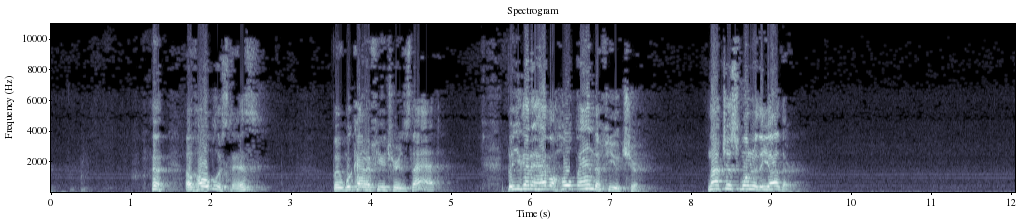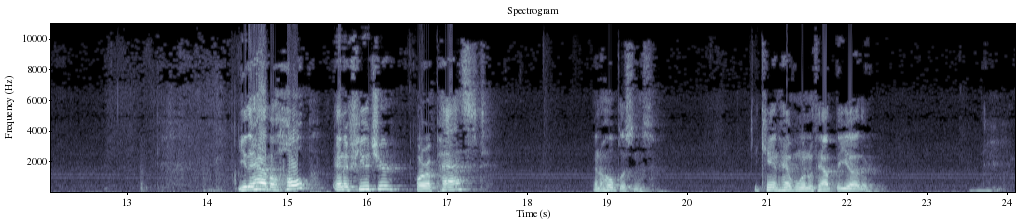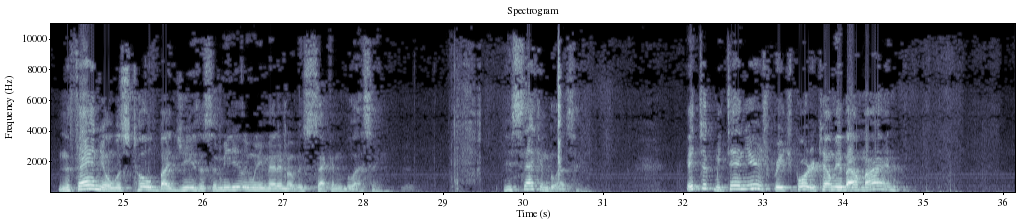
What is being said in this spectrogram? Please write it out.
of hopelessness. But what kind of future is that? But you gotta have a hope and a future. Not just one or the other. You either have a hope and a future or a past and a hopelessness. You can't have one without the other. Nathaniel was told by Jesus immediately when he met him of his second blessing. His second blessing. It took me 10 years for Preacher Porter to tell me about mine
